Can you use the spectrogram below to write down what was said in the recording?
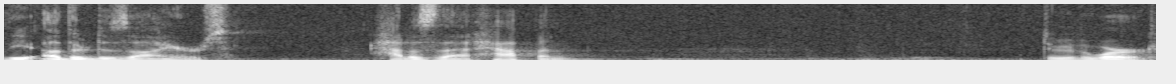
the other desires. How does that happen? Through the word.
